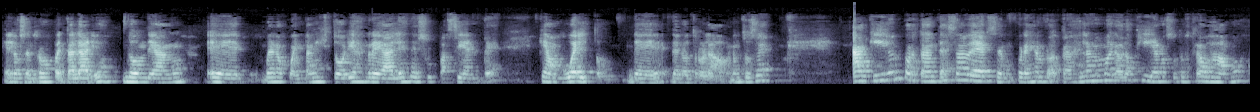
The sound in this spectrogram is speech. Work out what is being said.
en los centros hospitalarios, donde han, bueno, cuentan historias reales de sus pacientes que han vuelto del otro lado. Entonces, aquí lo importante es saber, por ejemplo, a través de la numerología, nosotros trabajamos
